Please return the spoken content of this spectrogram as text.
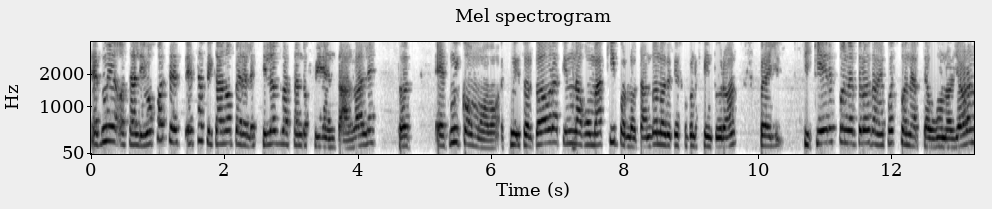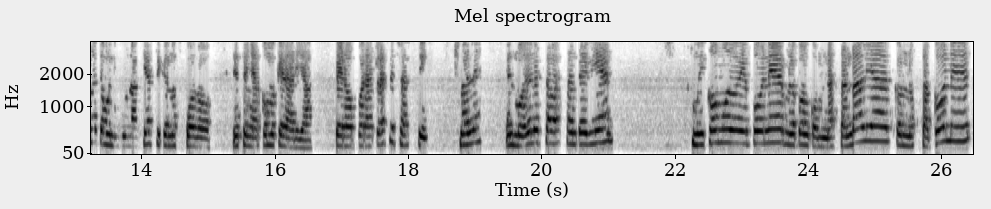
es muy, o sea, el dibujo es, es africano, pero el estilo es bastante occidental, ¿vale? Entonces, es muy cómodo, es muy, sobre todo ahora tiene una goma aquí, por lo tanto no te tienes que poner cinturón, pero si quieres ponértelo también puedes ponerte uno. Yo ahora no tengo ninguno aquí, así que no os puedo enseñar cómo quedaría, pero por atrás es así, ¿vale? El modelo está bastante bien, es muy cómodo de poner, me lo pongo con unas sandalias, con unos tacones,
